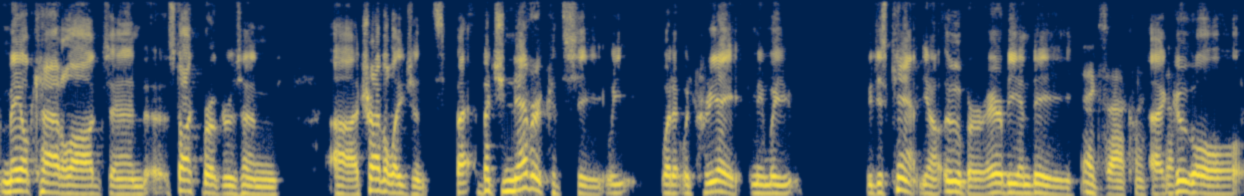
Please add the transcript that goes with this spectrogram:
mail catalogs and uh, stockbrokers and uh, travel agents. But, but you never could see we, what it would create. I mean, we, we just can't you know uber airbnb exactly uh, yep. google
